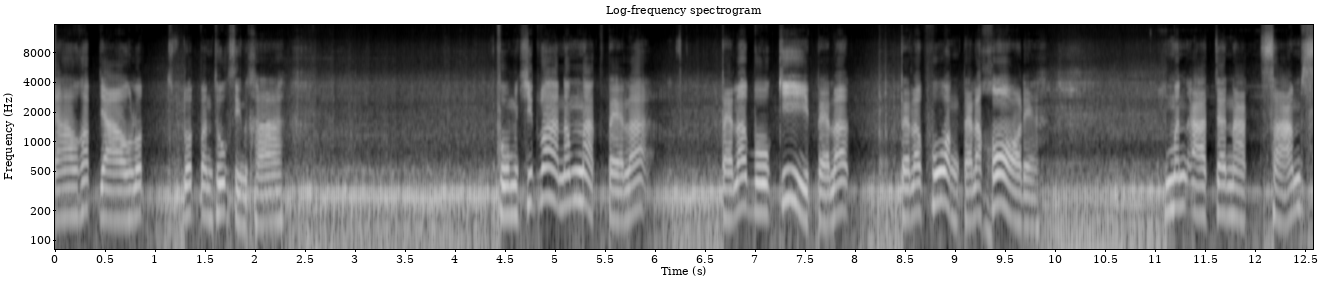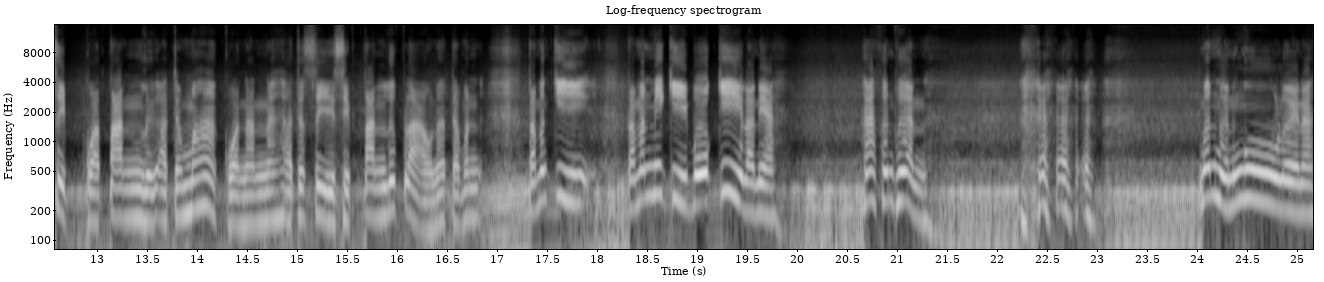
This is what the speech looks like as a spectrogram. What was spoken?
ยาวครับยาวรถรถบรรทุกสินค้า ผมคิดว่าน้ำหนักแต่ละแต่ละโบกี้แต่ละแต่ละพ่วงแต่ละข้อเนี่ยมันอาจจะหนัก 30 กว่าตัน หรืออาจจะมากกว่านั้นนะอาจจะ 40 ตันหรือเปล่านะ แต่มันแต่มันกี่แต่มันมีกี่โบกี้ล่ะเนี่ยฮะเพื่อนๆ มันเหมือนงูเลยนะ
